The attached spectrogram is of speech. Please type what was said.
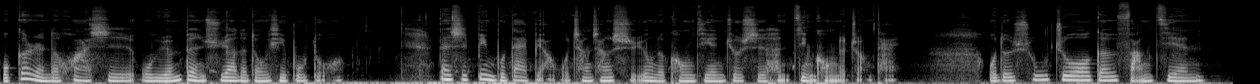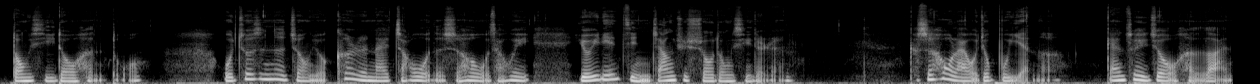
我个人的话是，我原本需要的东西不多，但是并不代表我常常使用的空间就是很净空的状态。我的书桌跟房间东西都很多，我就是那种有客人来找我的时候，我才会有一点紧张去收东西的人。可是后来我就不演了，干脆就很乱。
